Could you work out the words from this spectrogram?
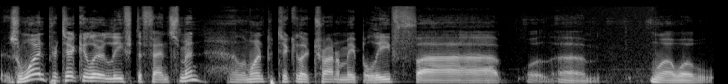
There's one particular Leaf defenseman, one particular Toronto Maple Leaf. Uh, well, um, well, well,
